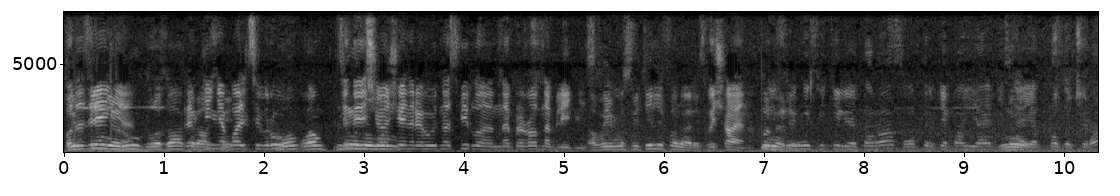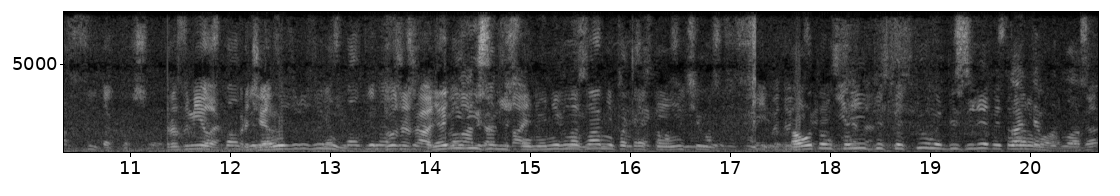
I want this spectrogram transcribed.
Тремтение Подозріння, рук, глаза тремтіння красные. пальців Вам, рук, вам зіниці плюнул, очей не реагують на світло, неприродна блідність. А вы ему светили фонарик? Звичайно. Фонарик. не светили это раз, а во-вторых, я, по- я объясняю, Ну. я позавчера суток прошел. Зрозуміли Я спав Я причину? не Я зрозумів. спал 12 Дуже часов. жаль. Я Ну не ладно, вижу сідайте. лично, у него ни глаза не покраснели, ничего. А вот он стоит без костюма, без жилета, это Встаньте, нормально, будь ласка. да?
